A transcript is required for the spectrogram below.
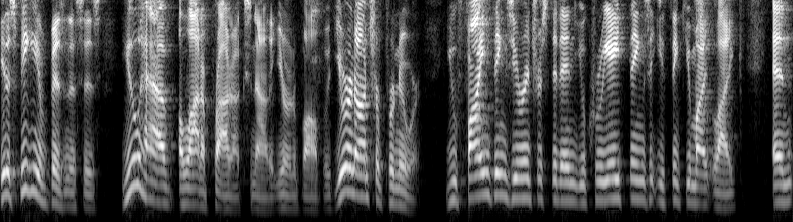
You know, speaking of businesses, you have a lot of products now that you're involved with. You're an entrepreneur. You find things you're interested in, you create things that you think you might like, and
